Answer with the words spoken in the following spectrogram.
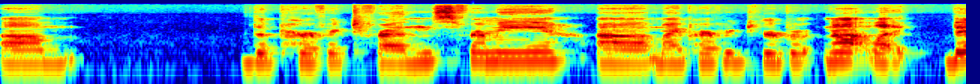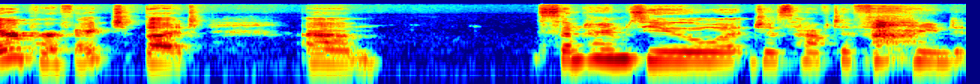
um, the perfect friends for me, uh, my perfect group of, not like they're perfect, but um, sometimes you just have to find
